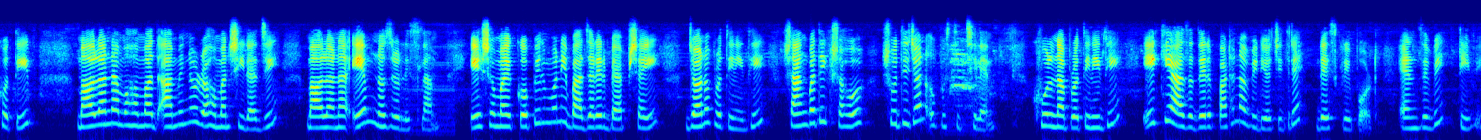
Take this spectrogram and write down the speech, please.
খতিব মাওলানা মোহাম্মদ আমিনুর রহমান সিরাজি, মাওলানা এম নজরুল ইসলাম। এ সময় কপিলমণি বাজারের ব্যবসায়ী, জনপ্রতিনিধি, সাংবাদিক সহ সুধিজন উপস্থিত ছিলেন। খুলনা প্রতিনিধি এ কে আজাদের পাঠানো ভিডিও চিত্রে ডেস্ক রিপোর্ট, এনজেবি টিভি।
